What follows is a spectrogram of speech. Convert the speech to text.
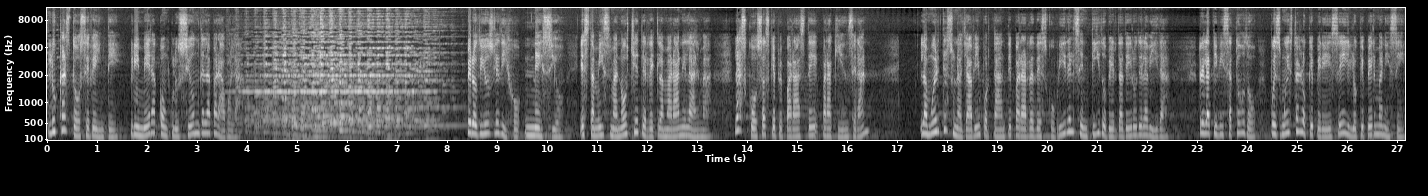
Lucas 12:20, primera conclusión de la parábola. Pero Dios le dijo, necio, esta misma noche te reclamarán el alma. Las cosas que preparaste, ¿para quién serán? La muerte es una llave importante para redescubrir el sentido verdadero de la vida. Relativiza todo, pues muestra lo que perece y lo que permanece.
